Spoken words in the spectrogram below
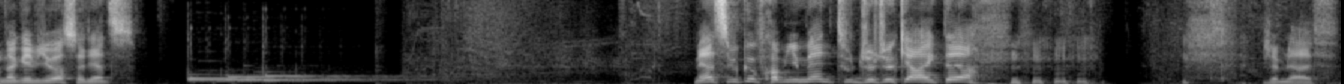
On a Game Viewers, Alliance. Merci beaucoup, From Human to Jojo Character. J'aime les refs.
